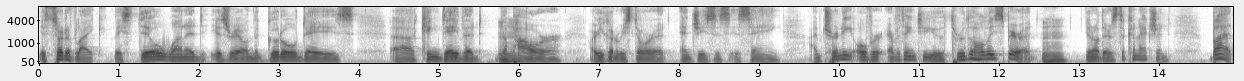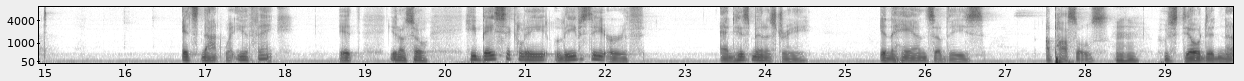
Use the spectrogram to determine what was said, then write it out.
It's sort of like they still wanted Israel in the good old days, uh, King David, the power. Are you going to restore it? And Jesus is saying, I'm turning over everything to you through the Holy Spirit. Mm-hmm. You know, there's the connection. But it's not what you think. It, you know, so he basically leaves the earth and his ministry in the hands of these apostles mm-hmm. who still didn't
